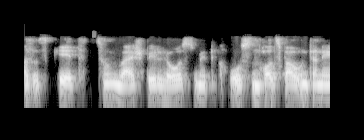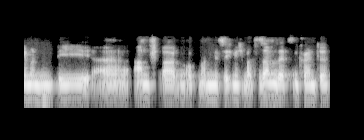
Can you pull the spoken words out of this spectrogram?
Also es geht zum Beispiel los mit großen Holzbauunternehmen, die äh, anfragen, ob man sich nicht mal zusammensetzen könnte,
